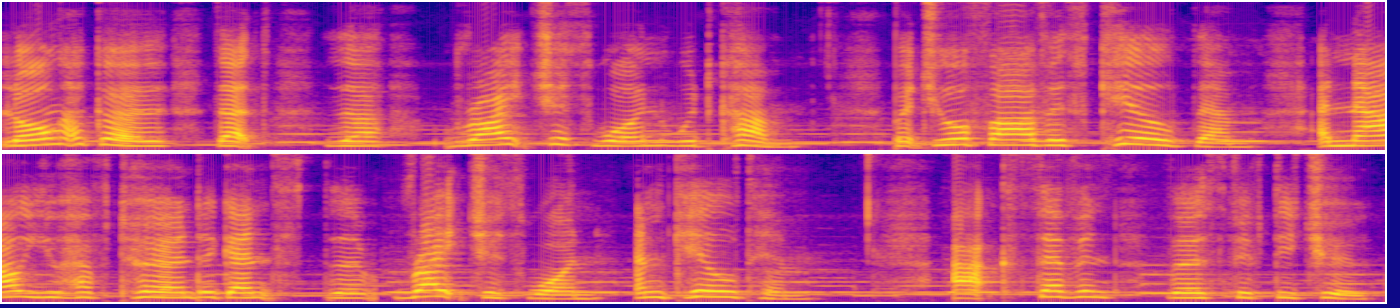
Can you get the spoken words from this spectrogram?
long ago that the righteous one would come. But your fathers killed them, and now you have turned against the righteous one and killed him. Acts 7, verse 52.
